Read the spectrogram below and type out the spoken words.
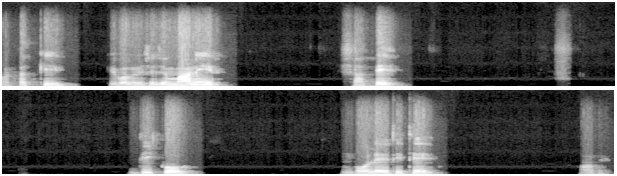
অর্থাৎ কি? কি বলা হয়েছে যে মানের সাথে দিকও বলে দিতে হবে।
